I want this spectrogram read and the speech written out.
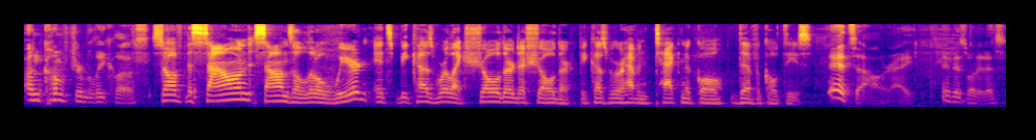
uncomfortably close. So if the sound sounds a little weird, it's because we're like shoulder to shoulder because we were having technical difficulties. It's all right. It is what it is.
